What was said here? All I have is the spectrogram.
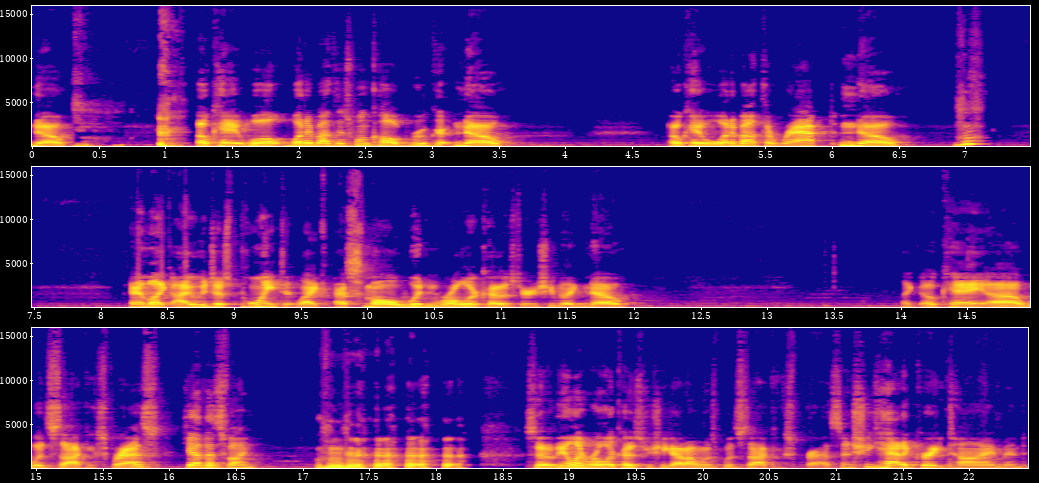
No. okay, well, what about this one called Rougarou? No. Okay, well, what about the Raptor? No. And like I would just point at like a small wooden roller coaster, and she'd be like, "No." Like, okay, uh, Woodstock Express. Yeah, that's fine. so the only roller coaster she got on was Woodstock Express, and she had a great time. And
